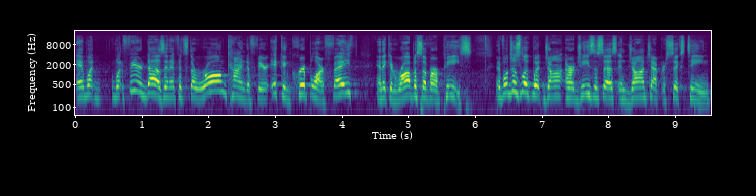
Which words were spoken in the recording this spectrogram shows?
And what, what fear does, and if it's the wrong kind of fear, it can cripple our faith, and it can rob us of our peace. If we'll just look what John or Jesus says in John chapter 16,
